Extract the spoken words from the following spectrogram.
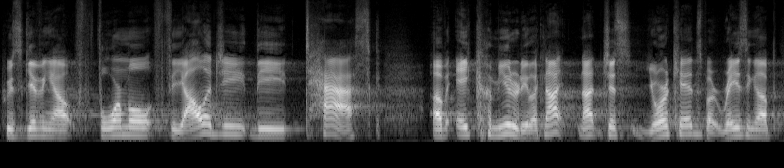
who's giving out formal theology, the task of a community, like not, not just your kids, but raising up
